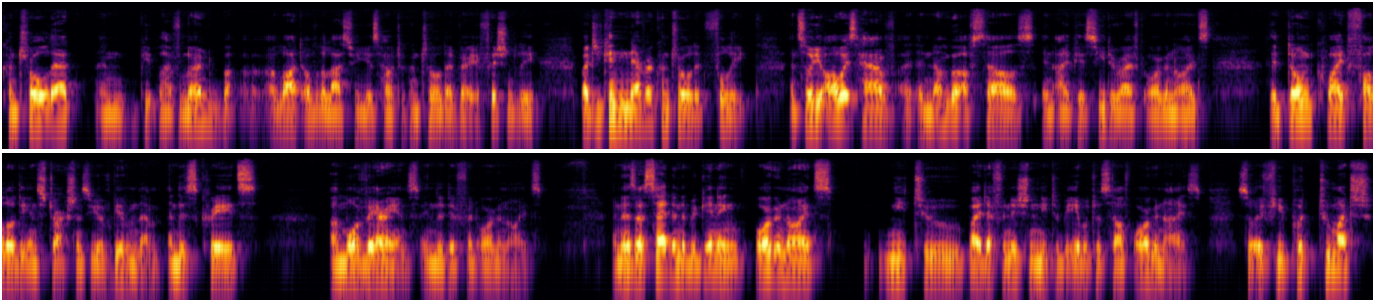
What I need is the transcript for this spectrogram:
control that, and people have learned a lot over the last few years how to control that very efficiently, but you can never control it fully. And so you always have a, number of cells in iPSC derived organoids that don't quite follow the instructions you have given them. And this creates uh, more variance in the different organoids. And as I said in the beginning, organoids need to, by definition, need to be able to self organize. So if you put too much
